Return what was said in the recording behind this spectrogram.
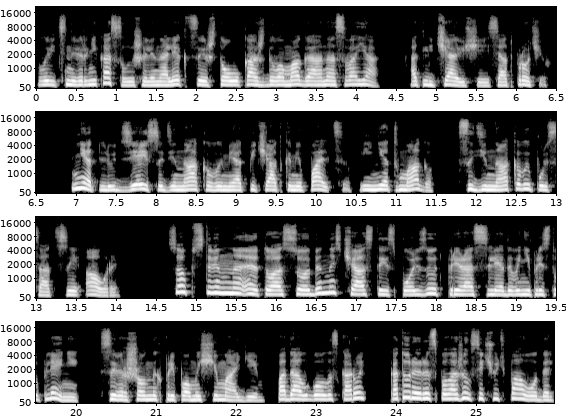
Вы ведь наверняка слышали на лекции, что у каждого мага она своя отличающаяся от прочих. Нет людей с одинаковыми отпечатками пальцев, и нет магов с одинаковой пульсацией ауры. Собственно, эту особенность часто используют при расследовании преступлений, совершенных при помощи магии, подал голос король, который расположился чуть поодаль.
